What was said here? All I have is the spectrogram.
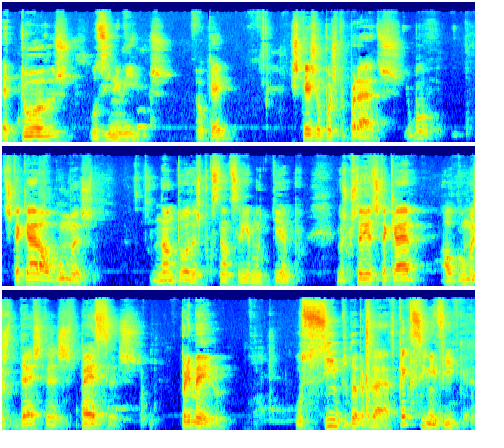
a todos os inimigos. Ok? Estejam, pois, preparados. Eu vou destacar algumas, não todas, porque senão seria muito tempo, mas gostaria de destacar algumas destas peças. Primeiro, o cinto da verdade. O que é que significa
